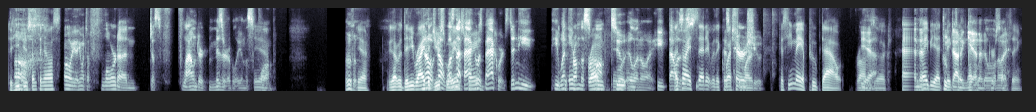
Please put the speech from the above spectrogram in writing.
did he do Oh. something else? Oh, yeah. He went to Florida and just floundered miserably in the Yeah. swamp. Ooh. Yeah. That was, did he ride no, the Juice no, wasn't Williams that back? train? It was backwards. Didn't he? He, He went from the from swamp to Illinois. He that That's was why I said it with a his question mark parachute. because he may have pooped out. Ron Yeah. Zook. and He then might be at pooped Big out Ten again at Network or Illinois. something.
